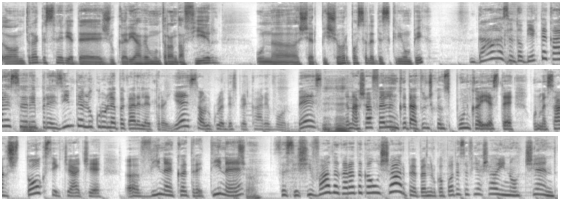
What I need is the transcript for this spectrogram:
o întreagă serie de jucării. Avem un trandafir, un uh, șerpișor, poți să le descrii un pic? Da, sunt obiecte care să reprezinte lucrurile pe care le trăiesc sau lucrurile despre care vorbesc, Mhm. în așa fel încât atunci când spun că este un mesaj toxic ceea ce uh, vine către tine, Așa. să se și vadă că arată ca un șarpe, pentru că poate să fie așa inocent.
